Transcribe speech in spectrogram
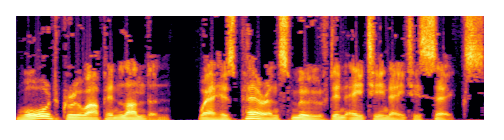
Ward grew up in London, where his parents moved in 1886.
